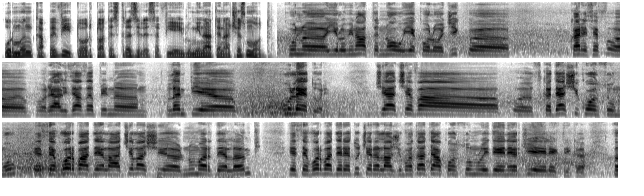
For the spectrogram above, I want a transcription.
urmând ca pe viitor toate străzile să fie iluminate în acest mod. Cu un uh, iluminat nou ecologic, uh, care se uh, realizează prin lămpi cu LED-uri ceea ce va uh, scădea și consumul. Este vorba de la același uh, număr de lămpi, este vorba de reducere la jumătate a consumului de energie electrică. Uh,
